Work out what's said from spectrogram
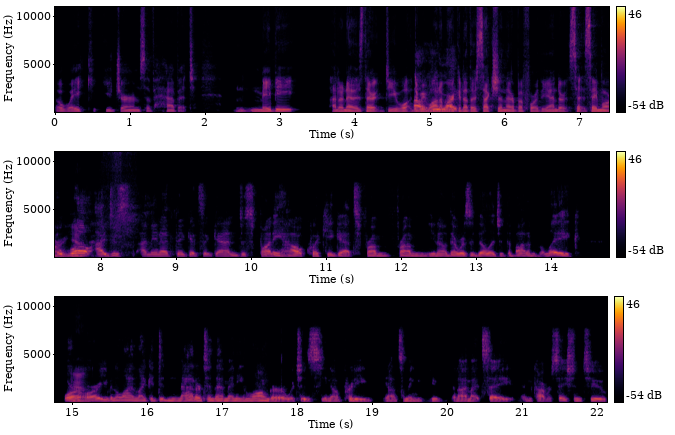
awake, you germs of habit. Maybe I don't know. Is there? Do you want? Do oh, we want to mark like, another section there before the end, or say, say more? Well, yeah. I just, I mean, I think it's again just funny how quick he gets from from you know there was a village at the bottom of the lake, or yeah. or even a line like it didn't matter to them any longer, which is you know pretty you know something you and I might say in conversation too,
